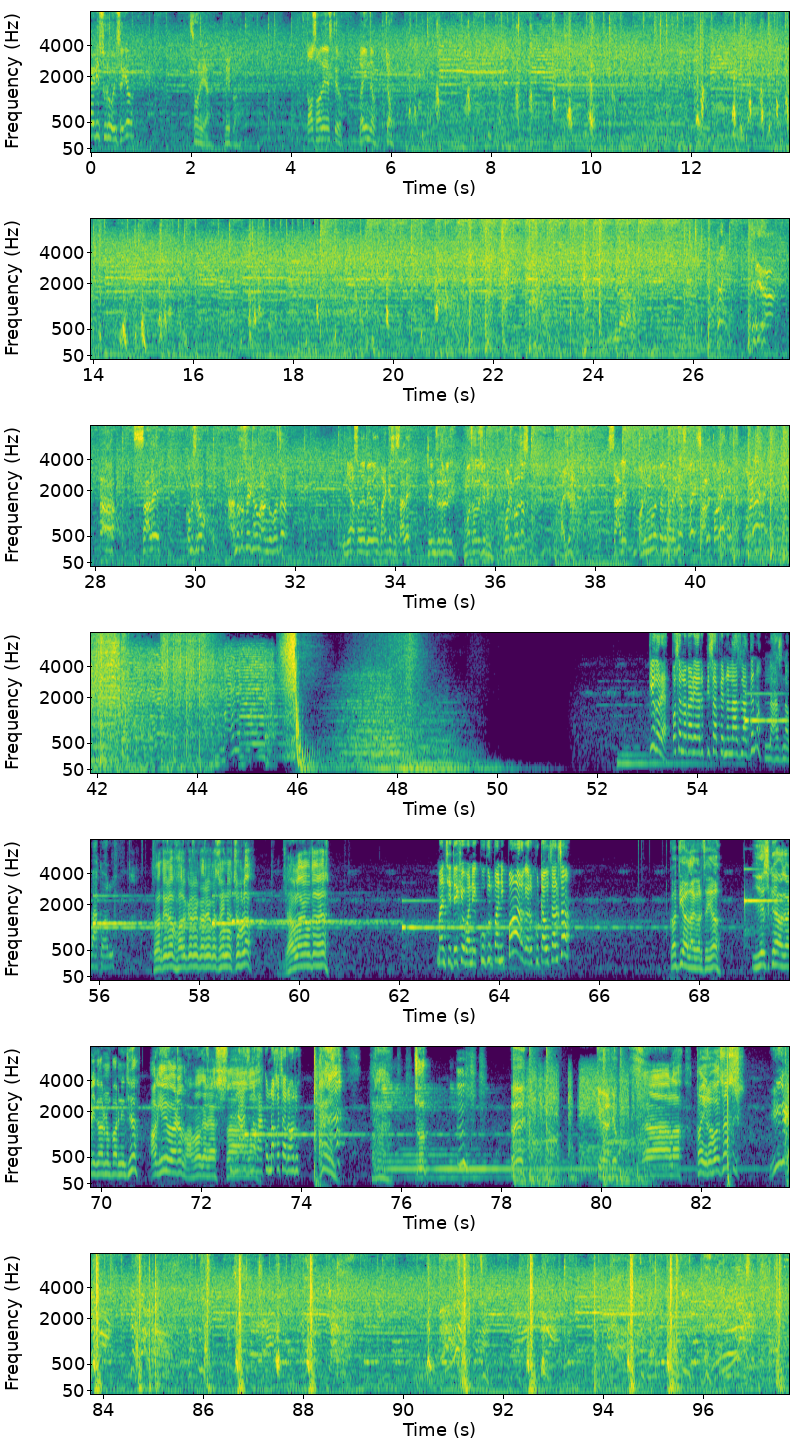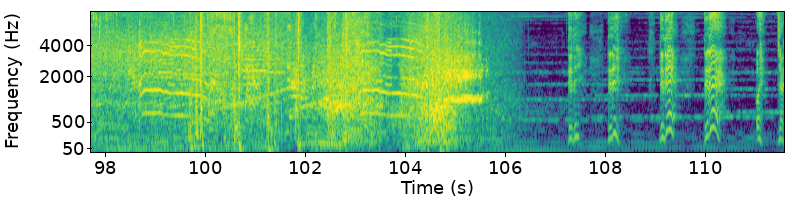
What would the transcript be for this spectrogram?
Practice सुरु भइसक्यो। Sorry यार लेट भयो। त सधैँ यस्तै हो। लगिन्छौँ जाउँ। हान्नुपर्छ यहाँसँग बिहे गर्नु बाँकी छ साले। टेन्सन अलि म चल्दैछु नि। बढी बोल्छस्। आइज साले हनिमुनमा तैँले मनाइदियोस् है साले तँलाई के गरे? पसल अगाडि आएर पिसा फेर्न लाज लाग्दैन? लाज नभएकोहरू तँतिर फर्केर गरेको छैन चुप लाग। झ्याउ लाग्यो त हेर। मान्छे देख्यो भने कुकुर पनि पर गएर खुट्टा उचाल्छ। कति हल्ला गर्छ यो? यसकै अगाडि गर्नुपर्ने थियो। अघिबाट भव गरेर लाज साला नभएको नकचरहरू ए, के गरेर थियो साला तँ हिरो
